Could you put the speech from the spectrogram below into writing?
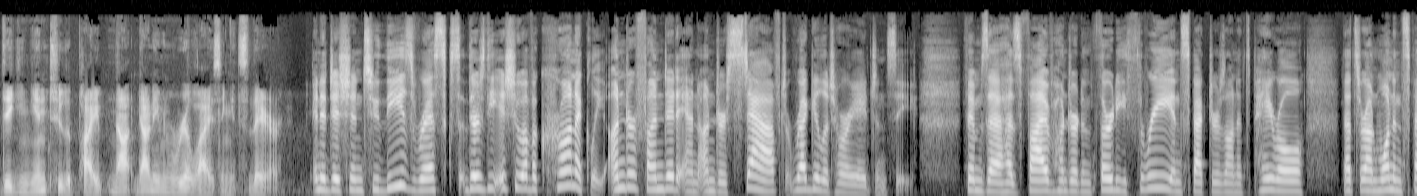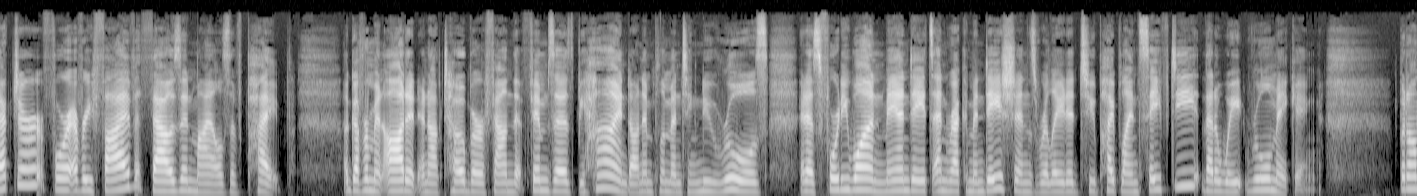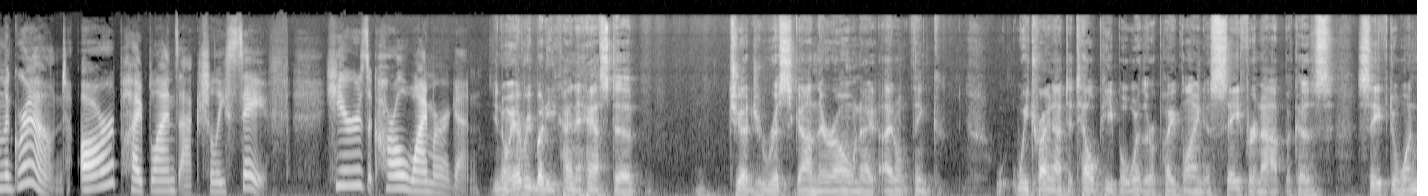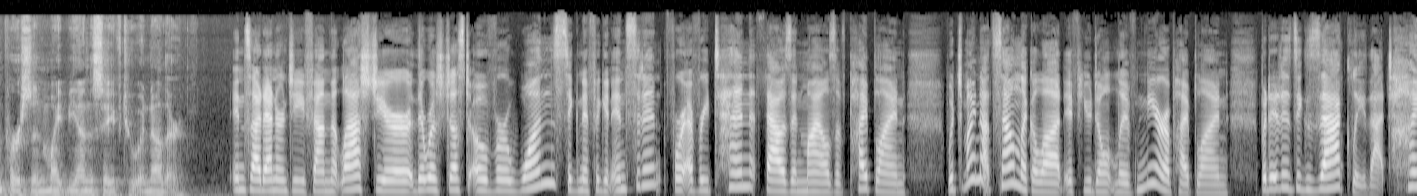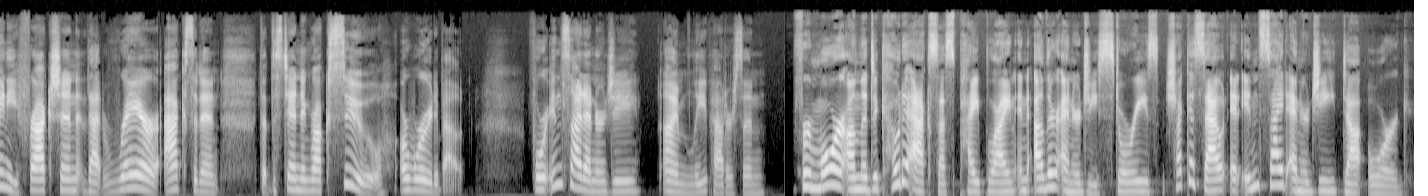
digging into the pipe, not, not even realizing it's there. In addition to these risks, there's the issue of a chronically underfunded and understaffed regulatory agency. PHMSA has 533 inspectors on its payroll. That's around one inspector for every 5,000 miles of pipe. A government audit in October found that PHMSA is behind on implementing new rules. It has 41 mandates and recommendations related to pipeline safety that await rulemaking. But on the ground, are pipelines actually safe? Here's Carl Weimer again. You know, everybody kind of has to judge risk on their own. I, I don't think we try not to tell people whether a pipeline is safe or not because safe to one person might be unsafe to another. Inside Energy found that last year there was just over one significant incident for every 10,000 miles of pipeline, which might not sound like a lot if you don't live near a pipeline, but it is exactly that tiny fraction, that rare accident, that the Standing Rock Sioux are worried about. For Inside Energy, I'm Leigh Paterson. For more on the Dakota Access Pipeline and other energy stories, check us out at insideenergy.org.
